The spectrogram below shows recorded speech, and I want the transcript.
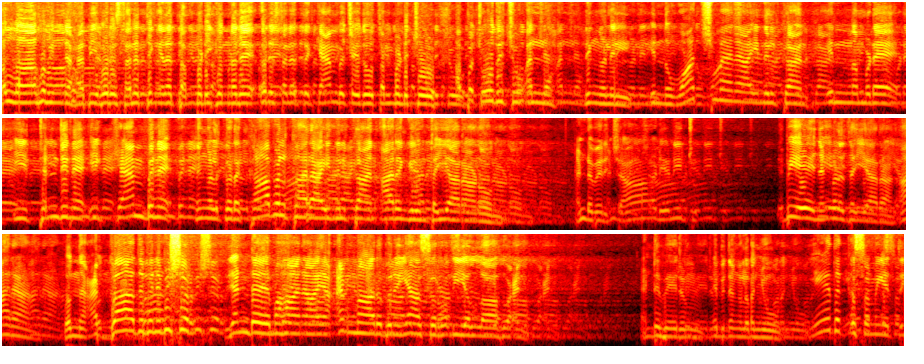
അള്ളാഹുവിന്റെ ഹബീബ് ഒരു സ്ഥലത്ത് ഇങ്ങനെ തമ്പടിക്കുന്നത് ഒരു സ്ഥലത്ത് ക്യാമ്പ് ചെയ്തു തമ്പടിച്ചു അപ്പൊ ചോദിച്ചു അല്ല നിങ്ങളിൽ ഇന്ന് വാച്ച്മാനായി നിൽക്കാൻ ഇന്ന് നമ്മുടെ ഈ ടെന്റിനെ ഈ ക്യാമ്പിനെ നിങ്ങൾക്കിടെ കാവൽക്കാരായി നിൽക്കാൻ ആരെങ്കിലും തയ്യാറാണോ? രണ്ടുപേര് ചാടി എണീറ്റു. നബിയെ ഞങ്ങൾ തയ്യാറാണ്. ആരാണ്? ഒന്ന് അബ്ബാദ് ബിൻ ബിഷർ രണ്ട് മഹാനായ അമ്മാർ ബിൻ യാസിർ റളിയല്ലാഹു അൻഹു. രണ്ടുപേരും നബി തങ്ങൾ പറഞ്ഞു ഏതൊക്കെ സമയത്ത്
